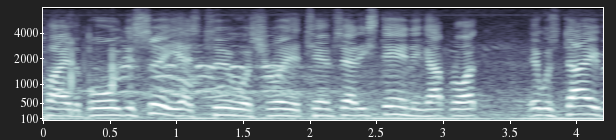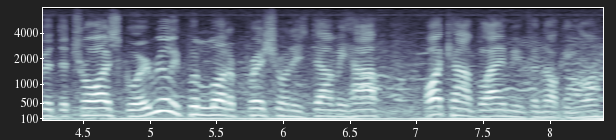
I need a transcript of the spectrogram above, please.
play, the ball. You see he has two or three attempts out. He's standing upright. It was David, the try scorer. He really put a lot of pressure on his dummy half. I can't blame him for knocking on.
